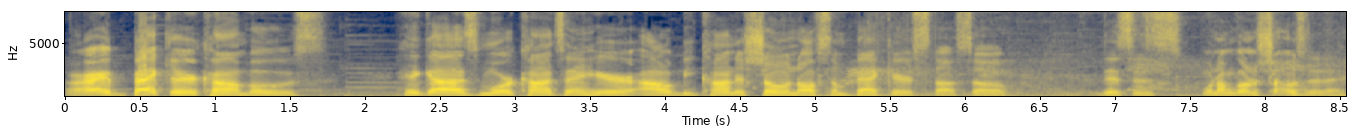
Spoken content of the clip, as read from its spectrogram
Alright, back air combos. Hey guys, more content here. I'll be kind of showing off some back air stuff, so this is what I'm going to show today.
